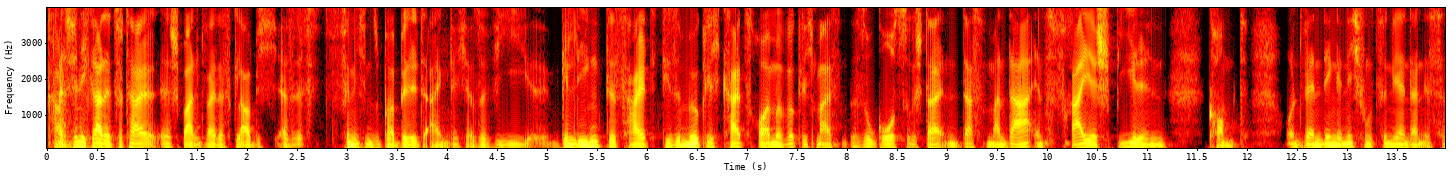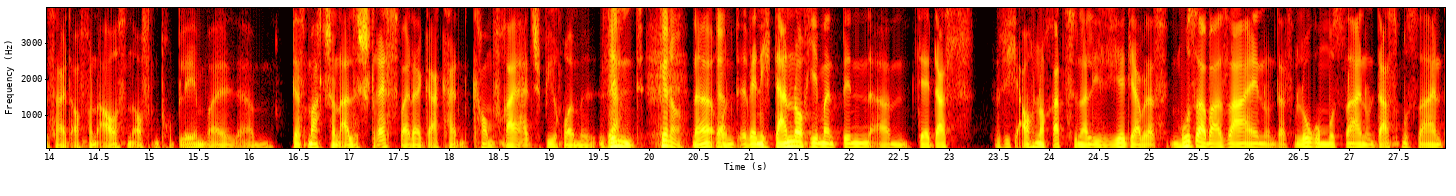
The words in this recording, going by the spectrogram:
kann. Das finde ich gerade total äh, spannend, weil das glaube ich, also das finde ich ein super Bild eigentlich. Also wie äh, gelingt es halt, diese Möglichkeitsräume wirklich meistens so groß zu gestalten, dass man da ins freie Spielen kommt. Und wenn Dinge nicht funktionieren, dann ist das halt auch von außen oft ein Problem, weil ähm, das macht schon alles Stress, weil da gar kein, kaum Freiheitsspielräume sind. Ja, genau. Ne? Ja. Und wenn ich dann noch jemand bin, ähm, der das sich auch noch rationalisiert, ja, aber das muss aber sein und das Logo muss sein und das muss sein,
